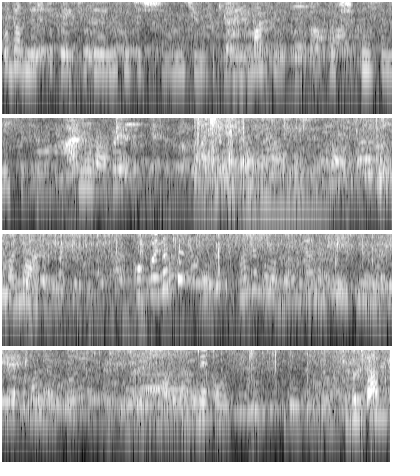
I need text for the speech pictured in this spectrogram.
Удобная штука, если ты не хочешь ничем таким обмакивать, а хочешь, чтобы на всем вместе было. Ну да. Купи нам Можна було б зняти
